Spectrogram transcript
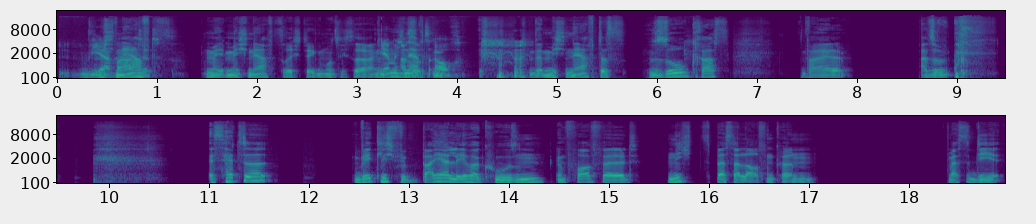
wie mich erwartet. Nervt's. Mich, mich nervt's richtig, muss ich sagen. Ja, mich also, nervt's auch. mich nervt das so krass, weil, also, es hätte wirklich für Bayer Leverkusen im Vorfeld nichts besser laufen können. Weißt du, die,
